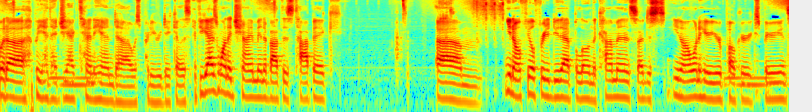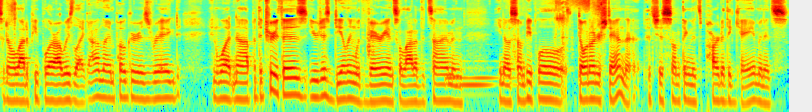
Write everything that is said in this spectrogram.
But uh, but yeah, that Jack ten hand uh, was pretty ridiculous. If you guys want to chime in about this topic, um, you know, feel free to do that below in the comments. I just, you know, I want to hear your poker experience. I know a lot of people are always like, online poker is rigged and whatnot. But the truth is, you're just dealing with variance a lot of the time. And, you know, some people don't understand that. It's just something that's part of the game and it's,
